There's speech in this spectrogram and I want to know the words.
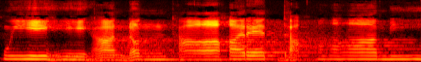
quia non tare damis.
